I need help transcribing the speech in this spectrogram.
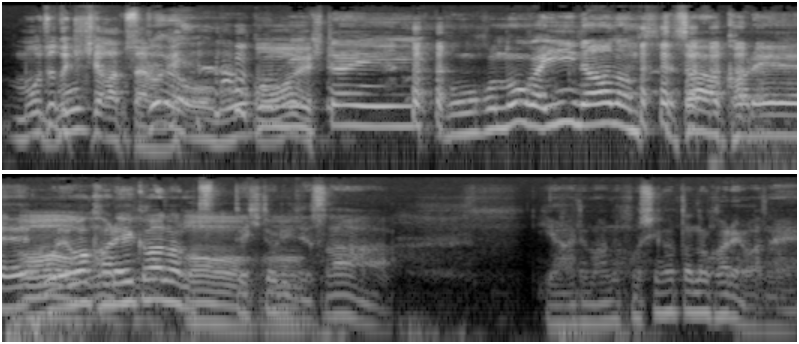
もうちょっと聞きたかったのそうだよ合にコン に行きたい、合コンの方がいいななんつってさ、カレー、俺はカレーかなんつって一人でさ、いや、でもあの星型の彼はね、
